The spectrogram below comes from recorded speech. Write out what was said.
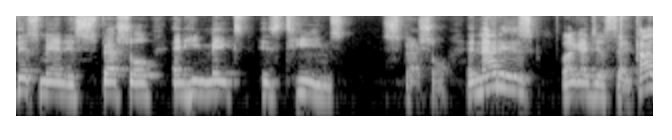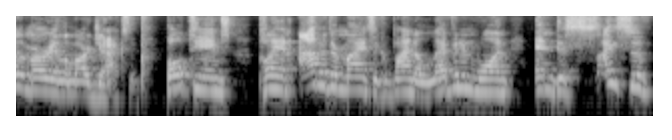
this man is special and he makes his teams special. And that is, like I just said, Kyler Murray and Lamar Jackson, both teams playing out of their minds to combine 11 and 1 and decisive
